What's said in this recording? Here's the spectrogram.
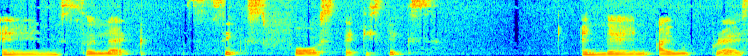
and select 6 for statistics and then I would press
